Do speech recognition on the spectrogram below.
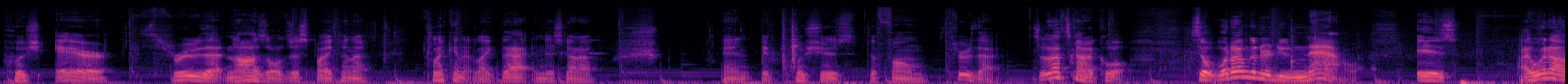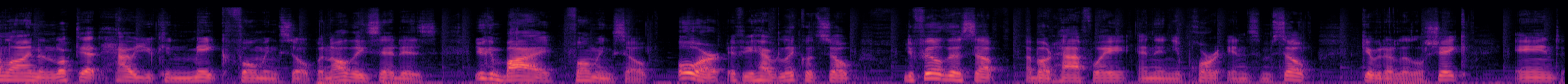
push air through that nozzle just by kind of clicking it like that and just kind of, and it pushes the foam through that. So that's kind of cool. So what I'm gonna do now is I went online and looked at how you can make foaming soap, and all they said is you can buy foaming soap, or if you have liquid soap, you fill this up about halfway and then you pour in some soap, give it a little shake, and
